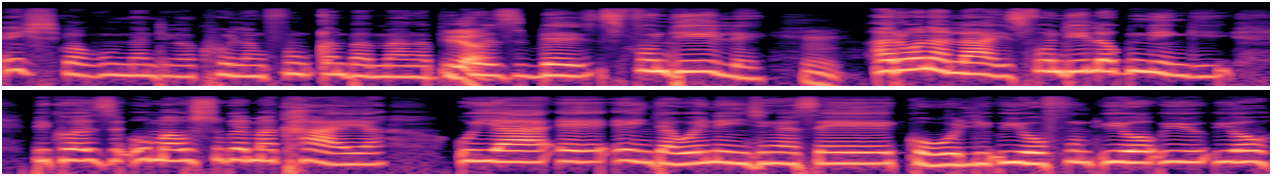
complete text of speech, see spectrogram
Eish kwakumnandi kakhulu angifuni uqamba amanga Yeah. because besifundile Hmm. I don't wanna lie sifundile okuningi because uma usuka emakhaya uya e- eindaweni enjengase Goli uyofunda uyo- uyo- uyo-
